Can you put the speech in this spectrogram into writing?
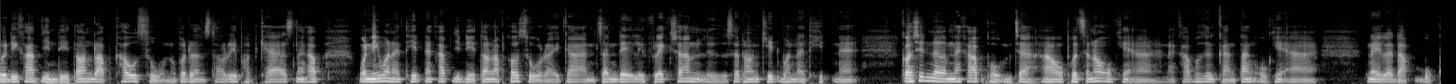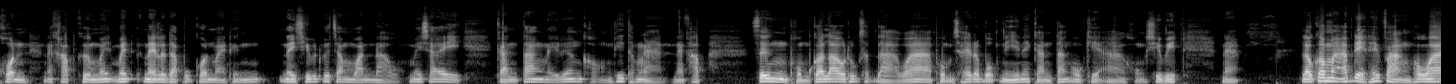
วัสดีครับ ยินดีต้อนรับเข้าสู่นพดลสตอรี่พอดแคสต์นะครับ วันนี้วันอาทิตย์นะครับ ยินดีต้อนรับเข้าสู่รายการ Sunday Reflection หรือสะท้อนคิดวันอาทิตย์นะก็เช่นเดิมนะครับ ผมจะเอา Personal OKR นะครับ ก็คือการตั้ง OKR ในระดับบุคคลนะครับ คือไม่ไม่ในระดับบุคคลหมายถึงในชีวิตประจำวันเรา ไม่ใช่การตั้งในเรื่องของที่ทำงานนะครับ ซึ่งผมก็เล่าทุกสัปดาห์ว่าผมใช้ระบบนี้ในการตั้ง OKR ของชีวิตนะเราก็มาอัปเดตให้ฟังเพราะว่า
